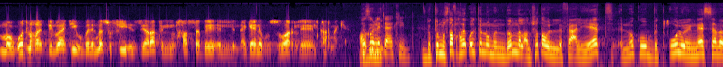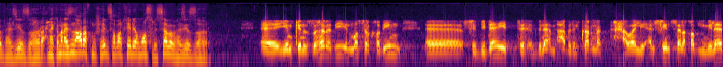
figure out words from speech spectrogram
موجود لغاية دلوقتي وبنلمسه في الزيارات الخاصة بالأجانب والزوار للكرنك يعني. بكل تأكيد. دكتور مصطفى حضرتك قلت إنه من ضمن الأنشطة والفعاليات إنكم بتقولوا للناس سبب هذه الظاهرة. إحنا كمان عايزين نعرف مشاهدي صباح الخير يا مصر سبب هذه الظاهرة. يمكن الظاهرة دي المصري القديم في بداية بناء معابد الكرنك حوالي 2000 سنة قبل الميلاد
